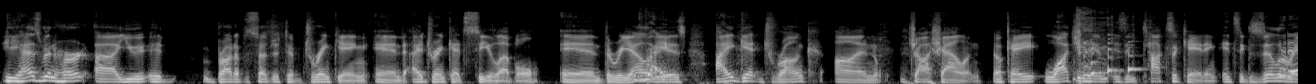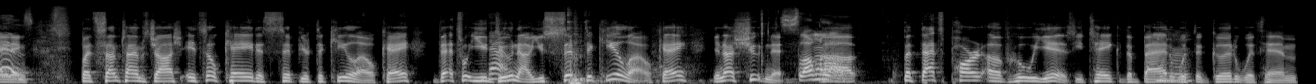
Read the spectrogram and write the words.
He has been hurt. Uh, you had brought up the subject of drinking, and I drink at sea level. And the reality Right. is, I get drunk on Josh Allen. Okay. Watching him is intoxicating, it's exhilarating. is. But sometimes, Josh, it's okay to sip your tequila. Okay. That's what you Yeah. do now. You sip tequila. Okay. You're not shooting it. Slow and low. Uh, but that's part of who he is. You take the bad Mm-hmm. with the good with him,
